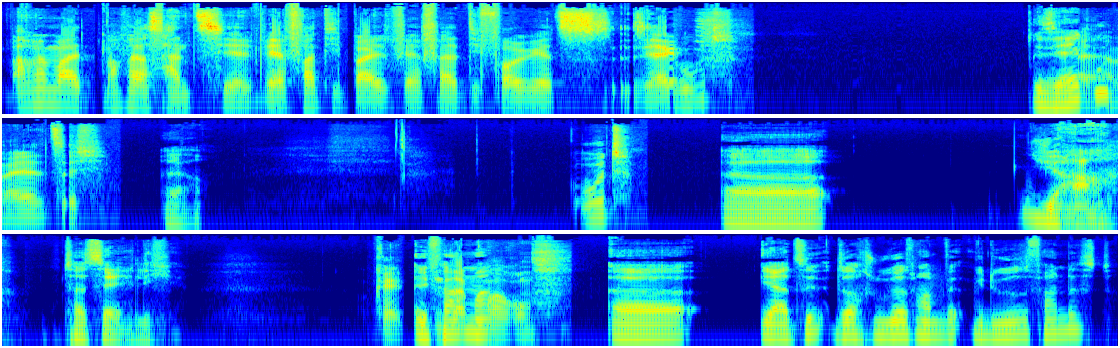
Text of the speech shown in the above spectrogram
machen wir mal, machen wir das Handzählen. Wer fand die beiden, wer fand die Folge jetzt sehr gut? Sehr Er gut. meldet sich. Ja. Gut? Äh, ja, tatsächlich. Okay, Ich sag mal- warum. Äh, ja, sag du das mal, wie du sie fandest?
